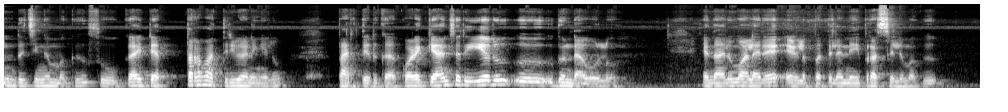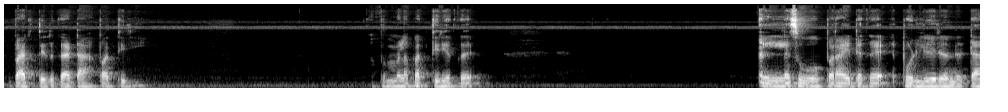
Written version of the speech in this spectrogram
ഉണ്ട് വെച്ചെങ്കിൽ നമുക്ക് സുഖമായിട്ട് എത്ര പത്തിരി വേണമെങ്കിലും പരത്തിയെടുക്കുക കുഴയ്ക്കാൻ ചെറിയൊരു ഇതുണ്ടാവുള്ളൂ. എന്നാലും വളരെ എളുപ്പത്തിൽ തന്നെ ഈ പ്രസ്സിൽ നമുക്ക് പരത്തിയെടുക്കാം കേട്ടോ പത്തിരി. അപ്പം നമ്മളെ പത്തിരിയൊക്കെ നല്ല സൂപ്പറായിട്ടൊക്കെ പൊള്ളി വരുന്നുണ്ട് കേട്ടോ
